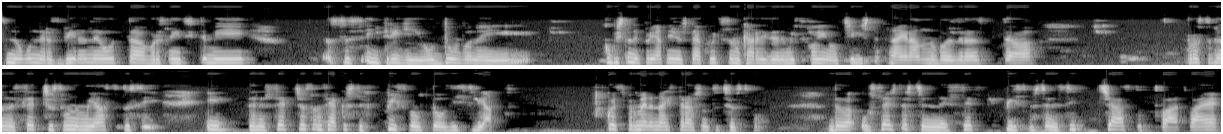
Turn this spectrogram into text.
с много неразбиране от връзниците ми, с интриги, отдуване и купища неприятни неща, които са ме карали да не ми се ходи на училище в най-ранна възраст. А, просто да не се чувствам на мястото си и да не се чувствам сякаш се вписвам в този свят, което според мен е най-страшното чувство. Да усещаш, че не се вписваш, че не си част от това. Това е,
